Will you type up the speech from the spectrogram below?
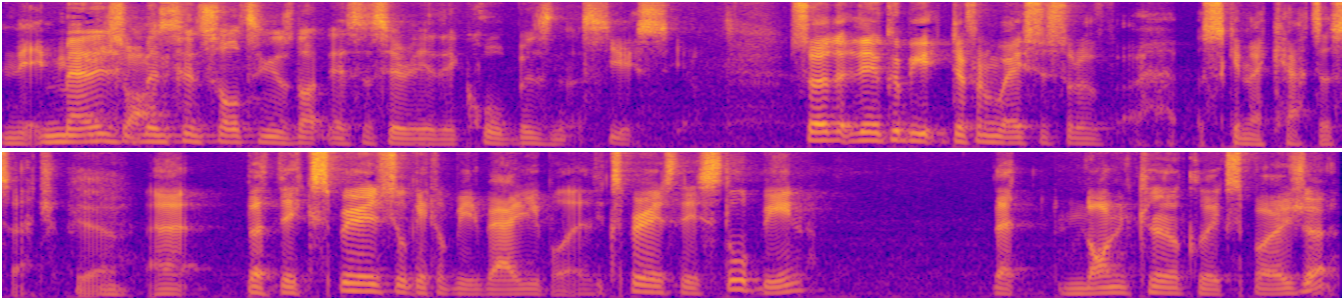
In the, in management class. consulting is not necessarily their core business. Yes. Yeah. So there could be different ways to sort of uh, skin a cat as such. Yeah. Uh, but the experience you'll get will be valuable. The experience there's still been that non-clinical exposure,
